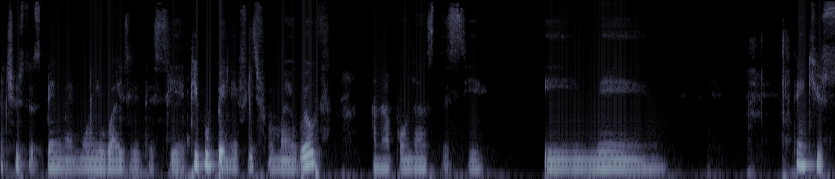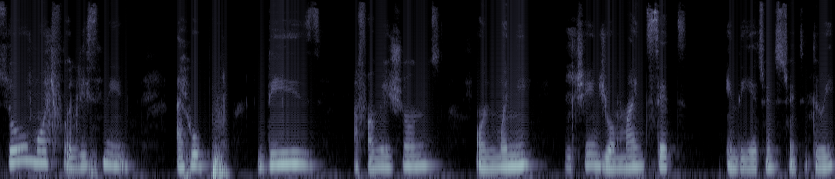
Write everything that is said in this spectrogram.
I choose to spend my money wisely this year. People benefit from my wealth and abundance this year. Amen. Thank you so much for listening. I hope these affirmations on money will change your mindset in the year 2023.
